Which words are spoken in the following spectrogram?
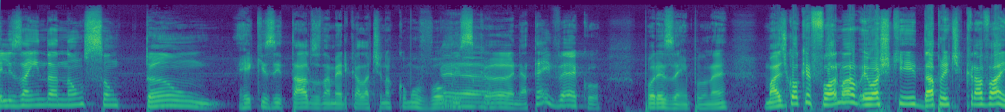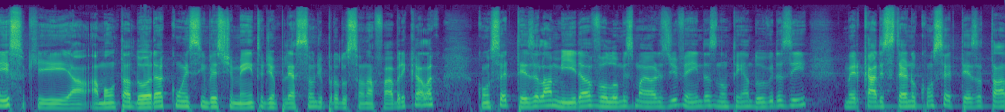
eles ainda não são tão requisitados na América Latina como Volvo é... Scania, até Iveco por exemplo, né? Mas de qualquer forma, eu acho que dá para a gente cravar isso, que a, a, montadora com esse investimento de ampliação de produção na fábrica, ela com certeza ela mira volumes maiores de vendas, não tenha dúvidas, e o mercado externo com certeza está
